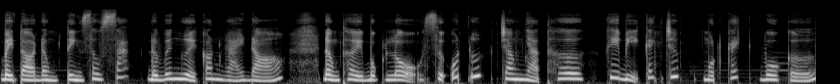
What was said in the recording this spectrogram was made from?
Bày tỏ đồng tình sâu sắc đối với người con gái đó, đồng thời bộc lộ sự uất ức trong nhà thơ khi bị cách chức một cách vô cớ.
